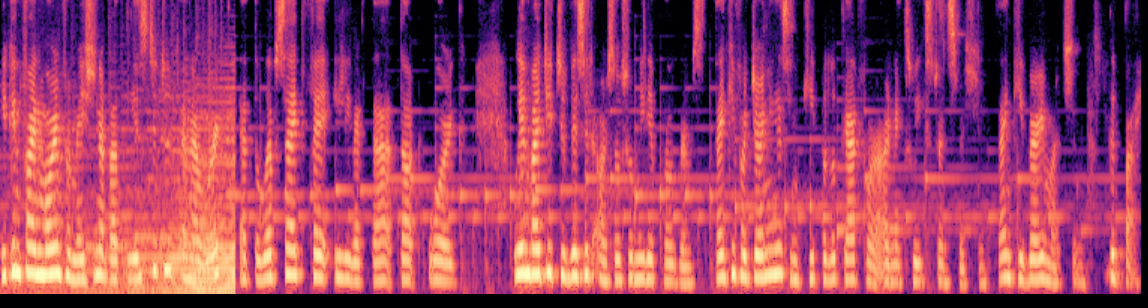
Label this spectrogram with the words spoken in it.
You can find more information about the Institute and our work at the website feylibertad.org. We invite you to visit our social media programs. Thank you for joining us and keep a lookout for our next week's transmission. Thank you very much and goodbye.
